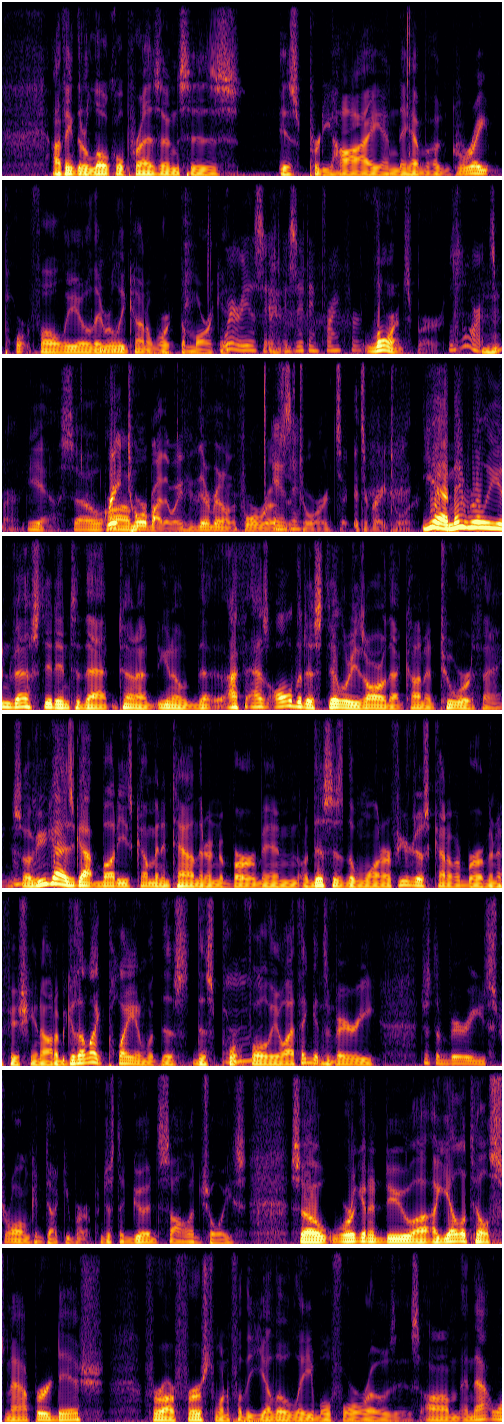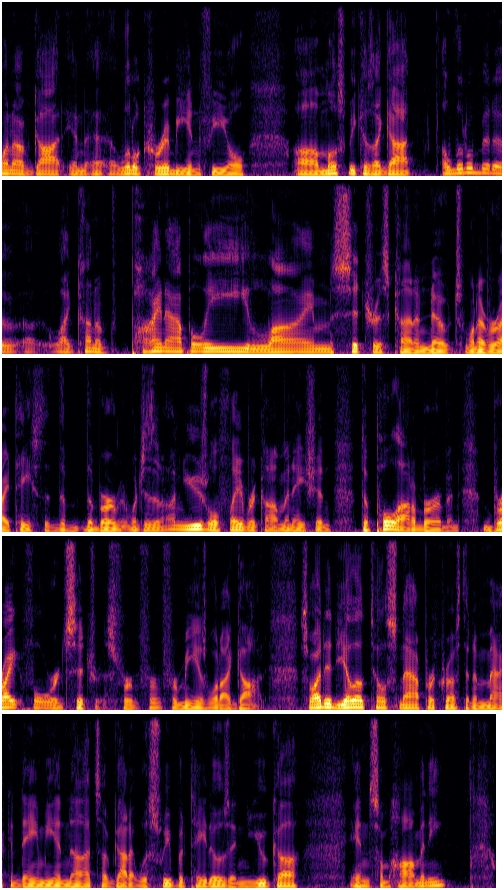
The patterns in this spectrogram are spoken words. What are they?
I think their local presence is is pretty high, and they have a great portfolio. They mm-hmm. really kind of work the market. Where is it? Is it in Frankfurt? Lawrenceburg. Lawrenceburg. Mm-hmm. Yeah. So Great um, tour, by the way. If you've never been on the Four Roses it? tour, it's a, it's a great tour. Yeah, and they really invested into that kind of, you know, the, as all the distilleries are, that kind of tour thing. So if mm-hmm. you guys got buddies coming in town that are into bourbon, or this is the one, or if you're just kind of a bourbon aficionado, because I like playing with this this portfolio. I think it's very, just a very strong Kentucky bourbon, just a good solid choice. So we're gonna do uh, a yellowtail snapper dish for our first one for the yellow label four roses um, and that one i've got in a, a little caribbean feel uh, mostly because i got a little bit of uh, like kind of pineapple-y lime citrus kind of notes whenever i tasted the, the bourbon which is an unusual flavor combination to pull out of bourbon bright forward citrus for, for, for me is what i got so i did yellowtail snapper crusted in macadamia nuts i've got it with sweet potatoes and yucca and some hominy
